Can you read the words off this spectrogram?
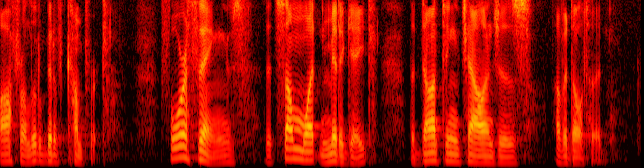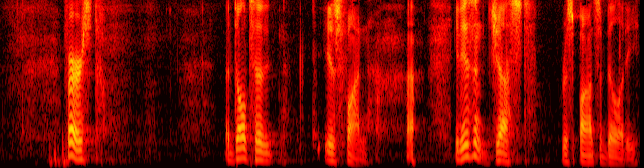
offer a little bit of comfort. Four things that somewhat mitigate the daunting challenges of adulthood. First, adulthood is fun. it isn't just responsibility,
